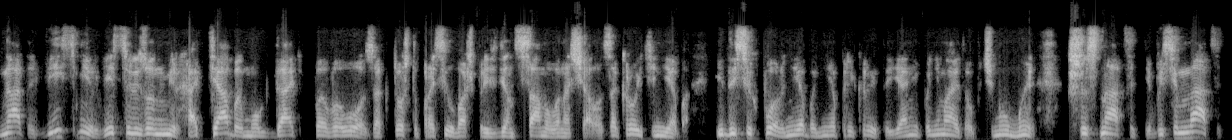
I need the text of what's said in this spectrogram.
НАТО, весь мир, весь цивилизованный мир хотя бы мог дать ПВО за то, что просил ваш президент с самого начала. Закройте небо. И до сих пор небо не прикрыто. Я не понимаю этого, почему мы 16, 18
